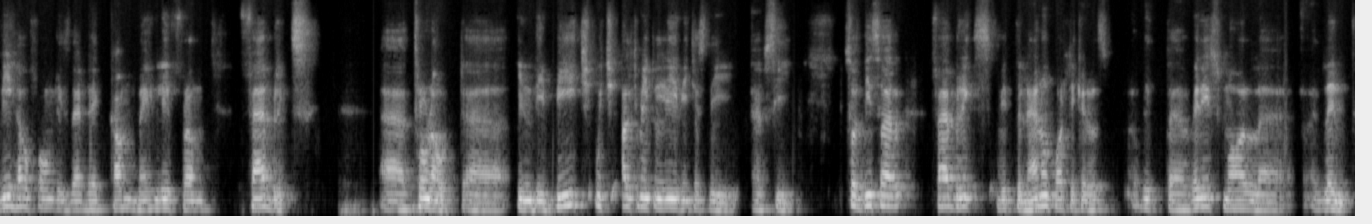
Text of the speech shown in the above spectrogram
we have found is that they come mainly from fabrics uh, thrown out uh, in the beach, which ultimately reaches the uh, sea. So these are fabrics with nanoparticles with very small uh, length.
